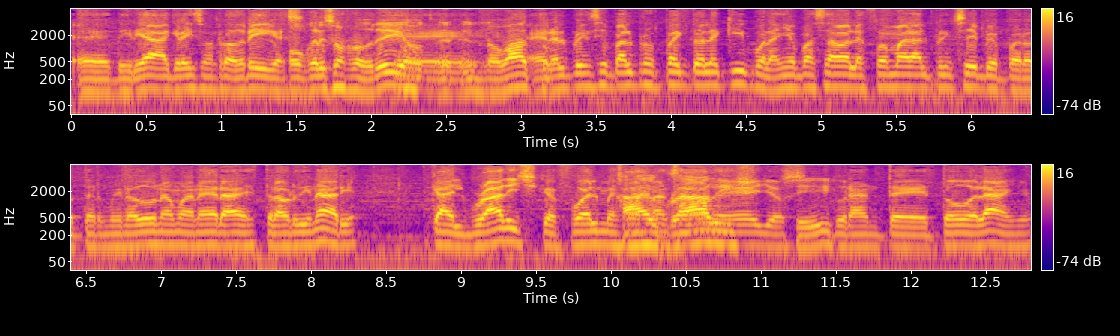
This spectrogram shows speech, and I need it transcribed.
eh, diría a Grayson Rodríguez. O Grayson Rodríguez, Eh, el, el novato. Era el principal prospecto del equipo. El año pasado le fue mal al principio, pero terminó de una manera extraordinaria. Kyle Bradish, que fue el mejor Kyle lanzador Bradish, de ellos sí. durante todo el año.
